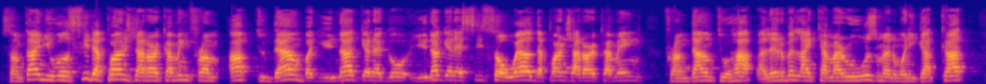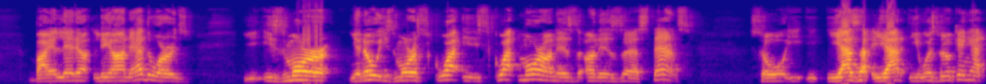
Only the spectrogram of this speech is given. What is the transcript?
sometimes you will see the punch that are coming from up to down, but you're not gonna go. You're not gonna see so well the punch that are coming from down to up. A little bit like Kamaru Usman when he got cut by Leon Edwards. He's more, you know, he's more squat. He squat more on his on his uh, stance. So he, he has a, he had he was looking at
